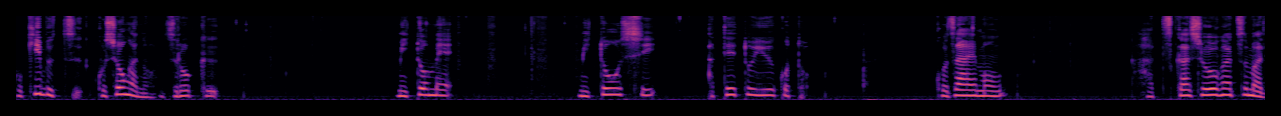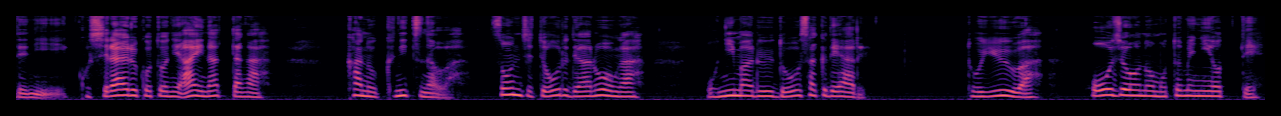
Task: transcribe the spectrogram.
古器物古書画の図録認め見通し当てということ小左衛門20日正月までにこしらえることに相なったがかの国綱は存じておるであろうが鬼丸同作である。というは北条の求めによって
